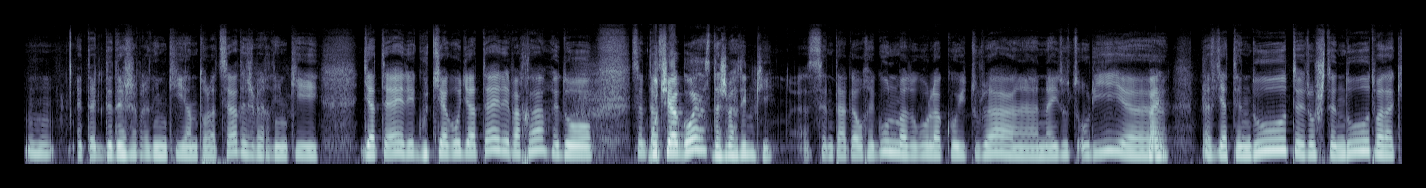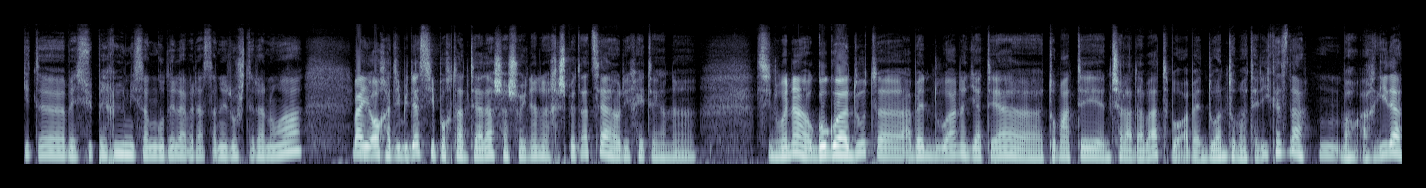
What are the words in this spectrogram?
Mhm. Eta de desberdinki antolatzea, desberdinki jatea ere, gutiago jatea ere baka, edo zenta, Gutiago ez, desberdinki. Zenta gaur egun badugulako itura eh, nahi dut hori, uh, Bai. ez jaten dut, erosten dut, badakit uh, be, superrun izango dela berazan erostera noa. Bai, hor, adibidez, importantea da, sasoinan respetatzea hori jaitean. Uh, zinuena, gogoa dut, uh, abenduan jatea uh, tomate entxalada bat, bo, abenduan tomaterik ez da. Mm. Bon, argi da,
